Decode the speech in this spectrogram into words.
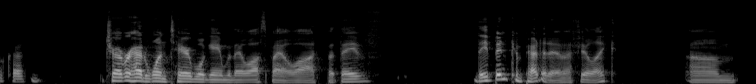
Okay. Trevor had one terrible game where they lost by a lot, but they've they've been competitive. I feel like. Um,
